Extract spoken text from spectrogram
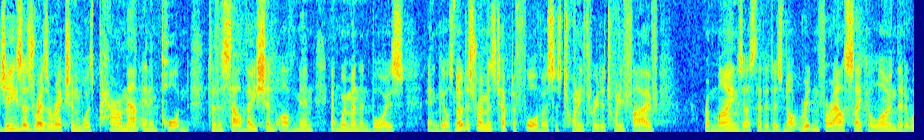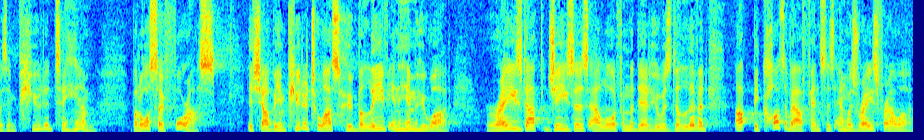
Jesus' resurrection was paramount and important to the salvation of men and women and boys and girls. Notice Romans chapter 4, verses 23 to 25 reminds us that it is not written for our sake alone that it was imputed to him, but also for us, it shall be imputed to us who believe in him who what? Raised up Jesus, our Lord from the dead, who was delivered up because of our offenses and was raised for our what?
